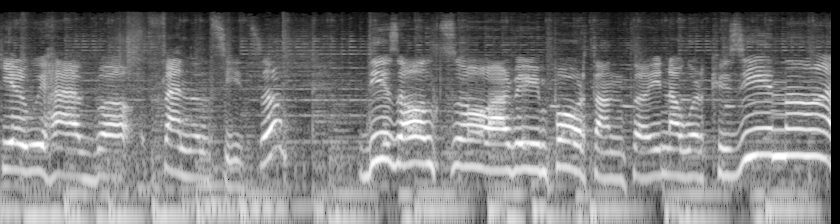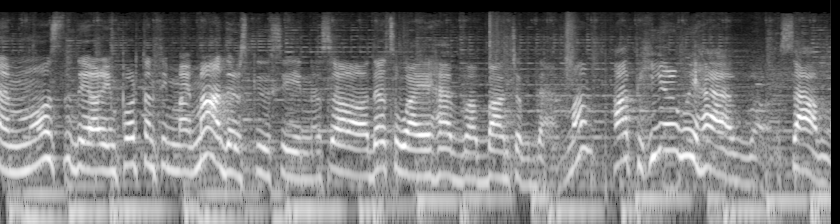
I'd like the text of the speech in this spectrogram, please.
Here we have uh, fennel seeds. These also are very important in our cuisine and most they are important in my mother's cuisine so that's why I have a bunch of them. Up here we have some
